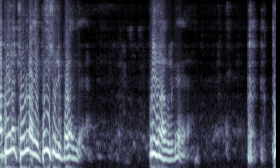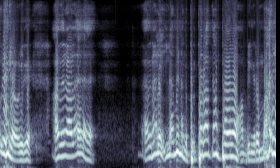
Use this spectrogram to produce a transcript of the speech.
அப்படியெல்லாம் சொல்லாதே பொய் சொல்லி பழகுங்க. புரியுதுங்களா உங்களுக்கு? புரியல அவங்களுக்கு அதனால் அதனால் எல்லாமே நாங்கள் ப்ரிப்பராக தான் போவோம் அப்படிங்கிற மாதிரி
